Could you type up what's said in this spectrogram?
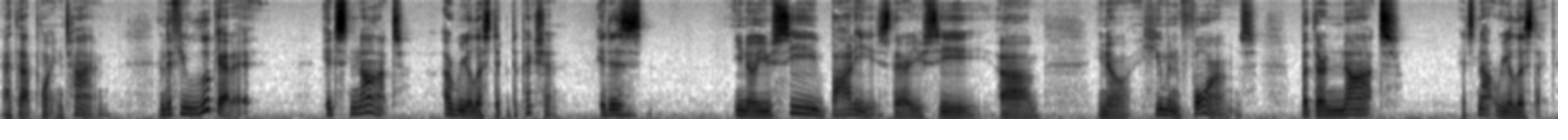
at that point in time. And if you look at it, it's not a realistic depiction. It is, you know, you see bodies there, you see, um, you know, human forms, but they're not, it's not realistic.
